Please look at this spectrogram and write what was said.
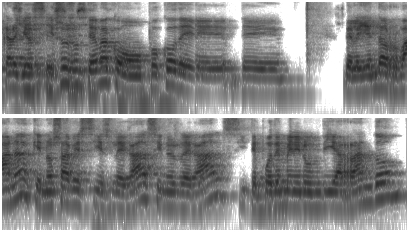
claro, sí, yo, sí, eso es un tema como un poco de, de, de leyenda urbana, que no sabes si es legal, si no es legal, si te pueden venir un día random.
